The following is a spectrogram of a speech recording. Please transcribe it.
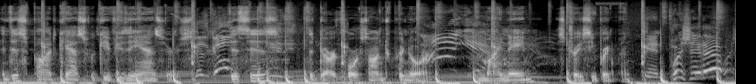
and this podcast will give you the answers. This is The Dark Horse Entrepreneur. Ah, my name is Tracy Brinkmann. And push it out.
